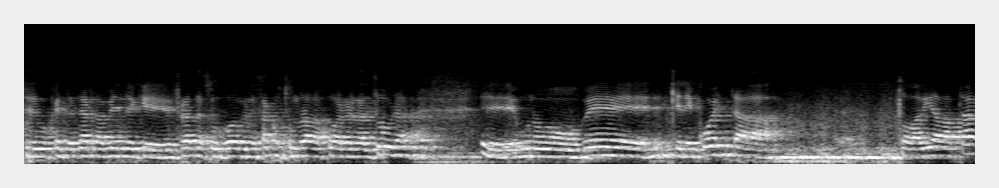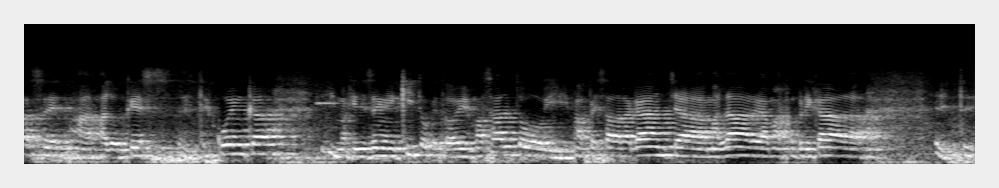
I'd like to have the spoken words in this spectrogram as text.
tenemos que entender también de que Frata es un jugador que no está acostumbrado a jugar en la altura. Eh, uno ve que le cuesta todavía adaptarse a, lo que es este, Cuenca. Imagínense en Quito que todavía es más alto y más pesada la cancha, más larga, más complicada. Este,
